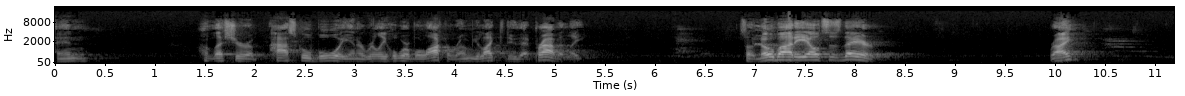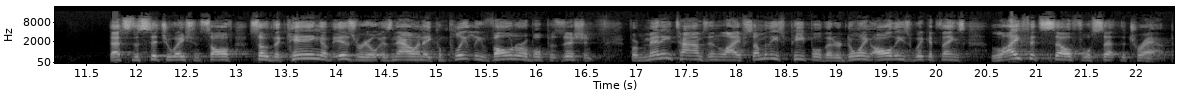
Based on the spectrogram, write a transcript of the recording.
And unless you're a high school boy in a really horrible locker room, you like to do that privately. So nobody else is there. Right? That's the situation solved. So the king of Israel is now in a completely vulnerable position. For many times in life, some of these people that are doing all these wicked things, life itself will set the trap.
